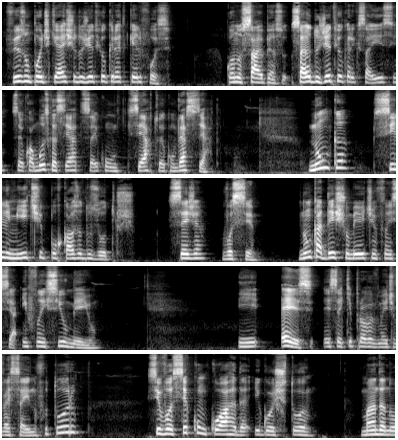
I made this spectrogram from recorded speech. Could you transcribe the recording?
fiz um podcast do jeito que eu queria que ele fosse. Quando saio, eu penso, saiu do jeito que eu queria que saísse, saiu com a música certa, saiu com o certo, a conversa certa. Nunca se limite por causa dos outros. Seja você. Nunca deixe o meio te influenciar. Influencie o meio. E é esse. Esse aqui provavelmente vai sair no futuro. Se você concorda e gostou, manda no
